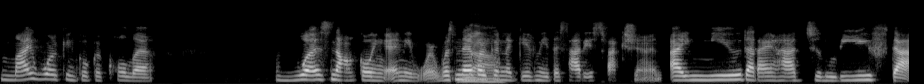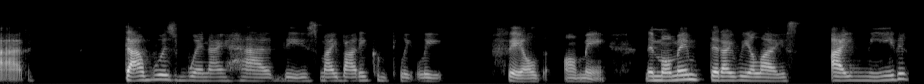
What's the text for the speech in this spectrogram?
my work in Coca-Cola was not going anywhere, was never no. going to give me the satisfaction. I knew that I had to leave that that was when I had these, my body completely failed on me. The moment that I realized I need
